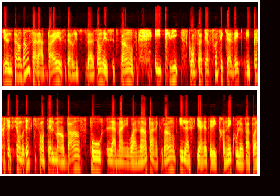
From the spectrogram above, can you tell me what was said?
il y a une tendance à la baisse vers l'utilisation des substances. Et puis, ce qu'on s'aperçoit, c'est qu'avec des perceptions de risque qui sont tellement basses pour la marijuana, par exemple, et la cigarette électronique ou le vapeur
